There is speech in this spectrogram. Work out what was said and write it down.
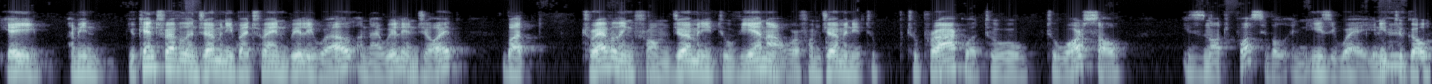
yeah, I mean, you can travel in Germany by train really well, and I really enjoy it. But traveling from Germany to Vienna or from Germany to, to Prague or to, to Warsaw is not possible in easy way. You need mm-hmm. to go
